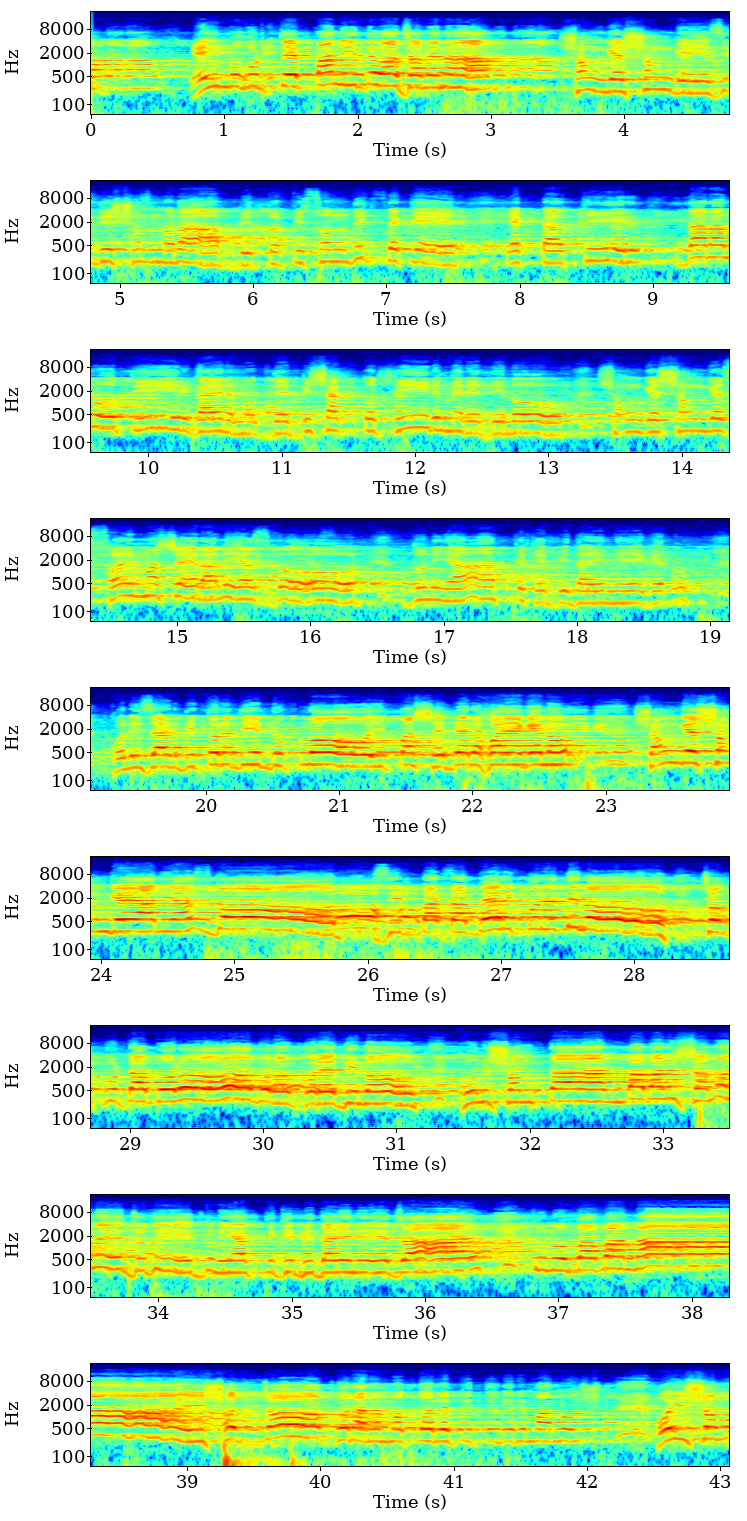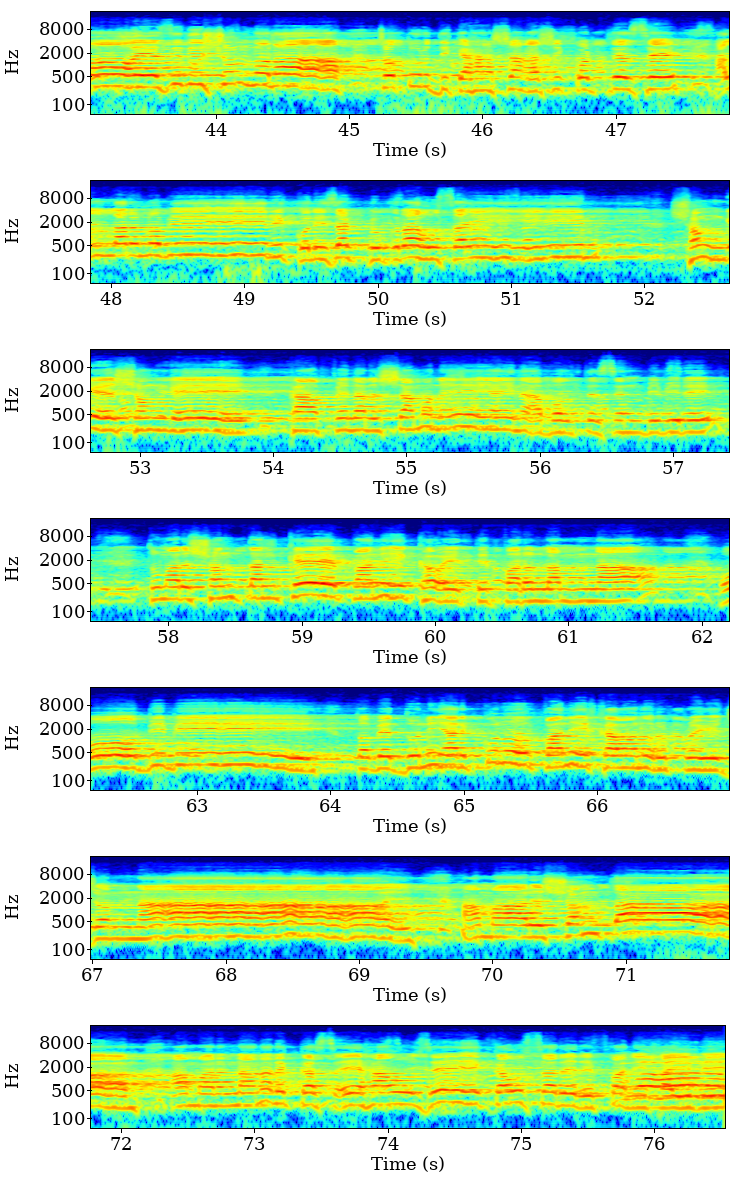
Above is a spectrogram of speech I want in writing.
এই মুহূর্তে পানি দেওয়া যাবে না। সঙ্গে সঙ্গে যদি সৈন্যরা আবৃত পিছন দিক থেকে একটা তীর দাঁড়াল তীর, গায়ের মধ্যে বিষাক্ত তীর মেরে দিল। সঙ্গে সঙ্গে ছয় মাসের আলিয়াসগর দুনিয়া থেকে বিদায় নিয়ে গেল। কলিজার ভিতর দিয়ে ঢুকলো, ওই পাশে বের হয়ে গেল। সঙ্গে সঙ্গে আলিয়াসগর জিব্বাটা বের করে দিল, চক্ষুটা বড় বড় করে দিল। কোন সন্তান বাবার সামনে যদি দুনিয়ার থেকে বিদায় নিয়ে যায়, কোনো বাবা নাই সহ্য করার মতো রে পৃথিবীর মানুষ। ওই সময় যদি শূন্যরা চতুর্দিকে হাসাহাসি করতেছে, আল্লাহর নবীর কলিজার টুকরা হুসাইন সঙ্গে সঙ্গে কাফেলার সামনে আইনা বলতেছেন, বিবিরে, তোমার সন্তানকে পানি খাওয়াইতে পারলাম না। ও বিবি, তবে দুনিয়ার কোনো পানি খাওয়ানোর প্রয়োজন নাই। আমার সন্তান আমার নানার কাছে হাউজে কাউসারের পানি খাইবে।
